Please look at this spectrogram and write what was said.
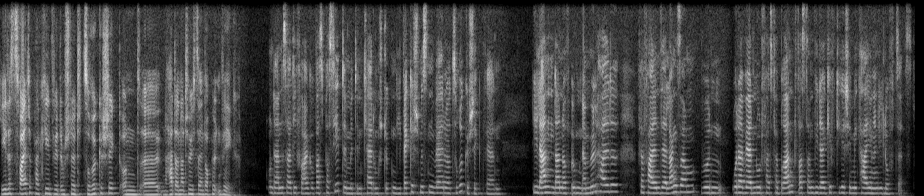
Jedes zweite Paket wird im Schnitt zurückgeschickt und äh, hat dann natürlich seinen doppelten Weg. Und dann ist halt die Frage, was passiert denn mit den Kleidungsstücken, die weggeschmissen werden oder zurückgeschickt werden? Die landen dann auf irgendeiner Müllhalde, verfallen sehr langsam, würden oder werden notfalls verbrannt, was dann wieder giftige Chemikalien in die Luft setzt.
